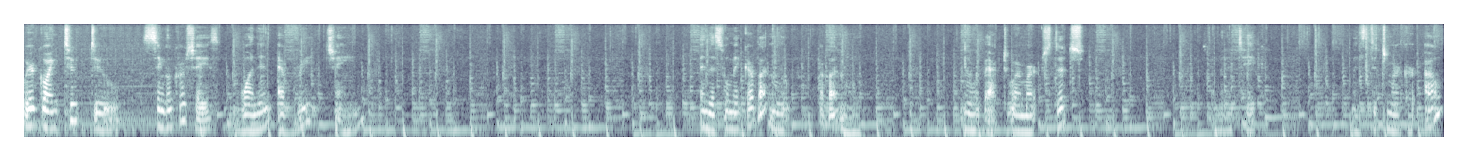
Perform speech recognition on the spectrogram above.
we're going to do single crochets, one in every chain. And this will make our button loop, our buttonhole. Now we're back to our marked stitch. Marker out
